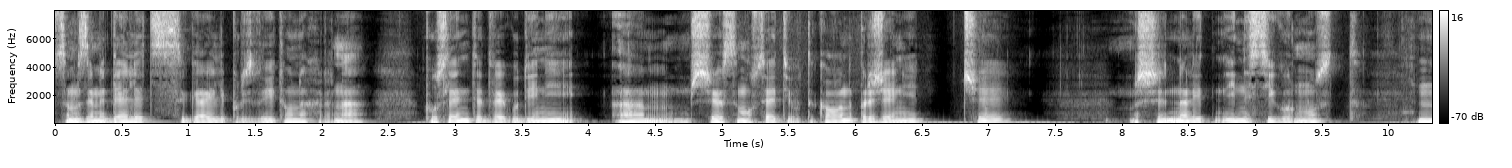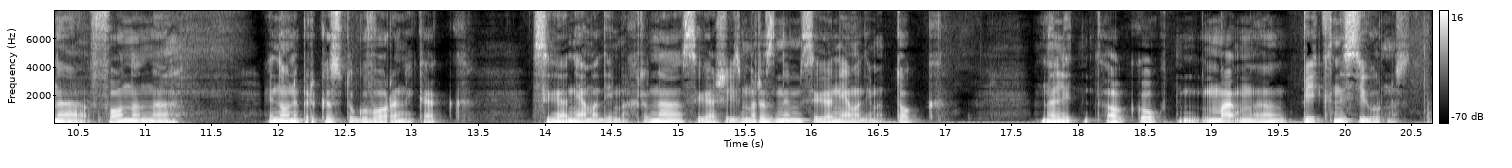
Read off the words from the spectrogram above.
съм земеделец сега или производител на храна, последните две години а, ще съм усетил такова напрежение, че ще, нали, и несигурност на фона на едно непрекъснато говорене как сега няма да има храна, сега ще измръзнем, сега няма да има ток. Нали, колко, ма, пик несигурност,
